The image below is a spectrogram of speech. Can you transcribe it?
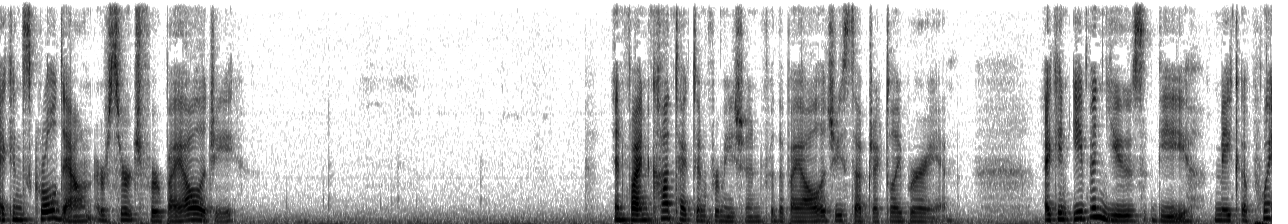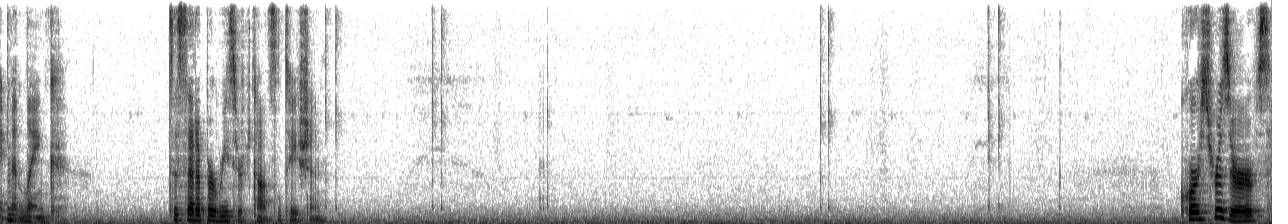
I can scroll down or search for biology and find contact information for the biology subject librarian. I can even use the Make Appointment link to set up a research consultation. Course reserves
